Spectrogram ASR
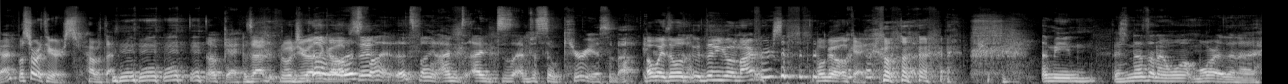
Okay. Let's start with yours. How about that? Okay. Is that would you rather no, go that's opposite? fine. That's fine. I'm, I'm, just, I'm just so curious about. Oh wait, then, then you go with my first. We'll go. Okay, I mean, there's nothing I want more than a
